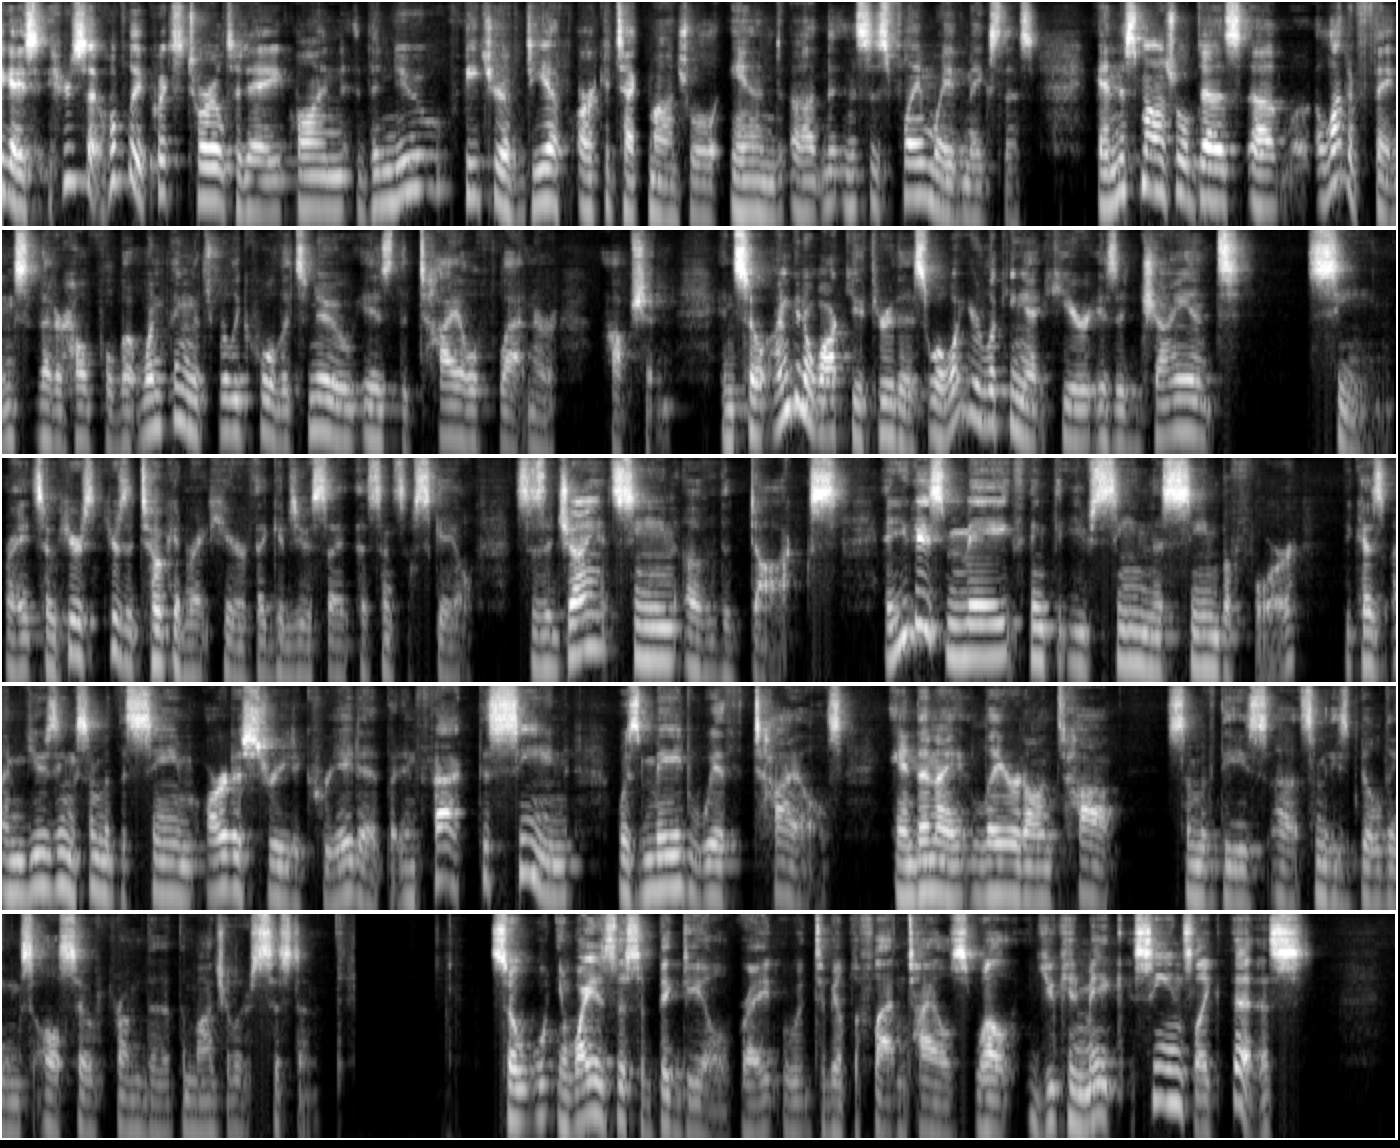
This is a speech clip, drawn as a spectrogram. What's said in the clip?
Hey guys, here's a, hopefully a quick tutorial today on the new feature of DF Architect module, and uh, this is FlameWave makes this. And this module does uh, a lot of things that are helpful, but one thing that's really cool that's new is the tile flattener option. And so I'm going to walk you through this. Well, what you're looking at here is a giant scene, right? So here's here's a token right here, if that gives you a, a sense of scale. This is a giant scene of the docks. And you guys may think that you've seen this scene before because I'm using some of the same artistry to create it. But in fact, this scene was made with tiles. And then I layered on top some of these uh, some of these buildings also from the, the modular system. So why is this a big deal, right? To be able to flatten tiles? Well, you can make scenes like this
